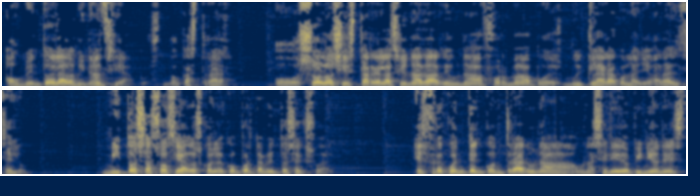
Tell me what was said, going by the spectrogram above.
Aumento de la dominancia, pues no castrar, o solo si está relacionada de una forma pues muy clara con la llegada del celo. Mitos asociados con el comportamiento sexual. Es frecuente encontrar una, serie de opiniones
